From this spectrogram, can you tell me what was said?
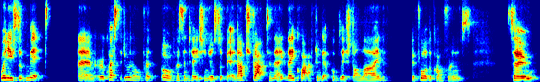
when you submit um, a request to do an oral, pre oral presentation, you'll submit an abstract, and they they quite often get published online before the conference. So,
